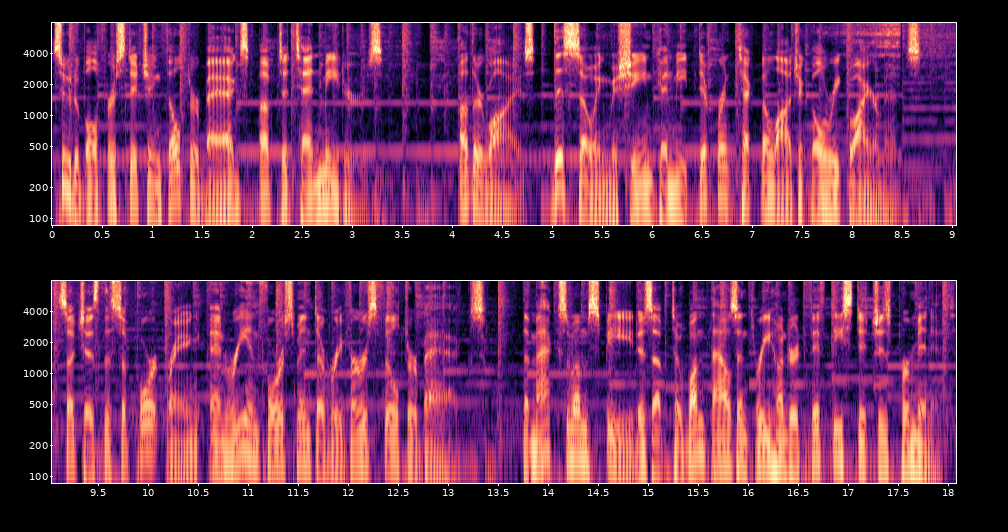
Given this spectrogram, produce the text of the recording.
suitable for stitching filter bags up to 10 meters. Otherwise, this sewing machine can meet different technological requirements, such as the support ring and reinforcement of reverse filter bags. The maximum speed is up to 1,350 stitches per minute.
